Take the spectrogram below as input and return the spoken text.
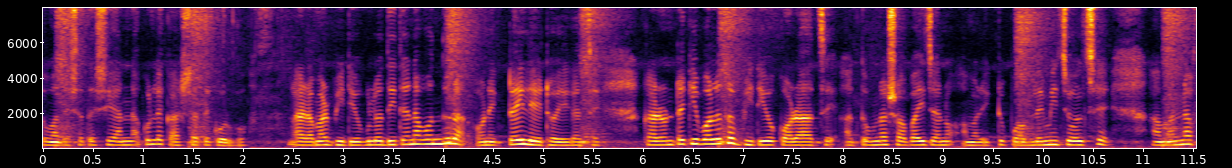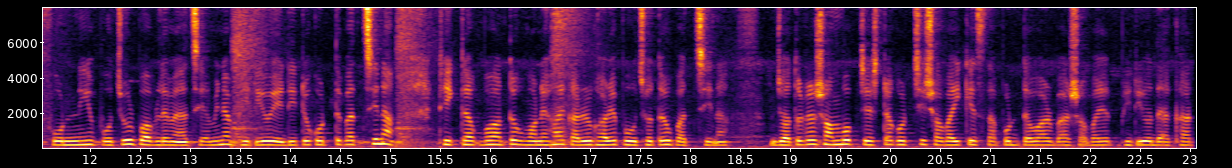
তোমাদের সাথে শেয়ার না করলে কার সাথে করব? আর আমার ভিডিওগুলো দিতে না বন্ধুরা, অনেকটাই লেট হয়ে গেছে। কারণটা কি বলো তো ভিডিও করা আছে। আর তোমরা সবাই জানো, আমার একটু প্রবলেমই চলছে। আমার না ফোন নিয়ে প্রচুর প্রবলেমে আছে। আমি না ভিডিও এডিটও করতে পারছি না। ঠিকঠাক মতো মনে হয় কারোর ঘরে পৌঁছতেও পারছি না। যতটা সম্ভব চেষ্টা করছি সবাইকে সাপোর্ট দেওয়ার বা সবাই ভিডিও দেখার।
